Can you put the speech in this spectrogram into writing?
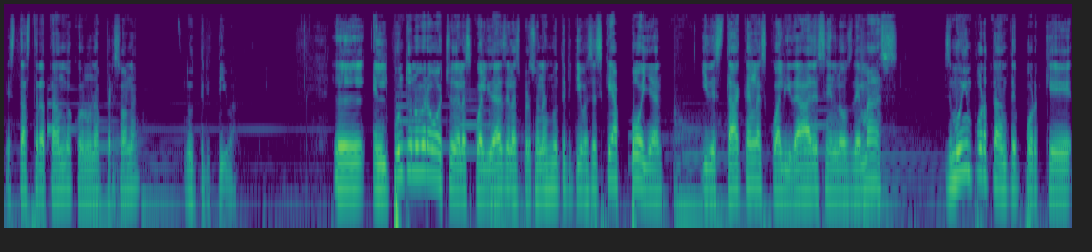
estás tratando con una persona nutritiva. El, punto número 8 de las cualidades de las personas nutritivas es que apoyan y destacan las cualidades en los demás. Es muy importante porque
